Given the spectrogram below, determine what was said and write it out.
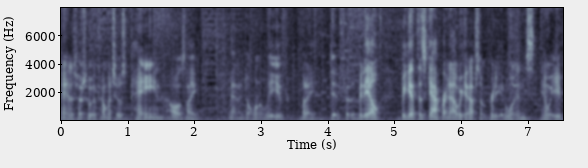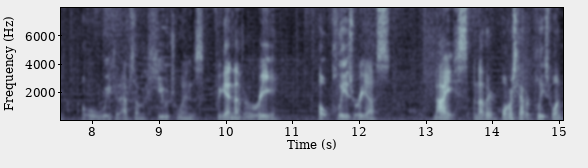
and especially with how much it was paying, I was like, man, I don't want to leave, but I did for the video. If we get this gap right now, we could have some pretty good wins, and we, oh, we could have some huge wins. If we get another re, oh, please re us. Nice. Another? One more scatter, please. One.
